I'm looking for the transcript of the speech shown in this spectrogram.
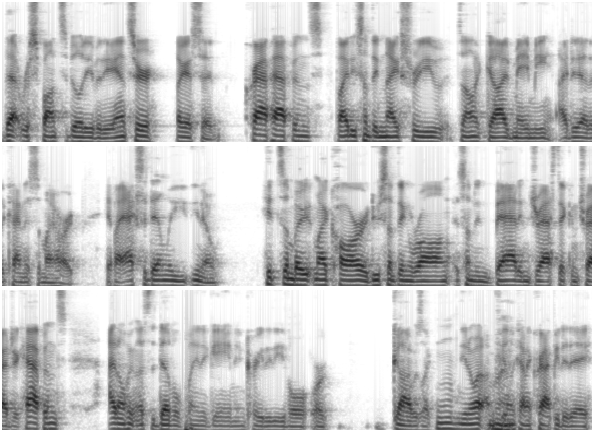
that responsibility of the answer. Like I said, crap happens. If I do something nice for you, it's not like God made me. I did out of the kindness of my heart. If I accidentally, you know, hit somebody with my car or do something wrong, if something bad and drastic and tragic happens, I don't think that's the devil playing a game and created evil or God was like, "Hmm, you know what, I'm feeling kind of crappy today.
